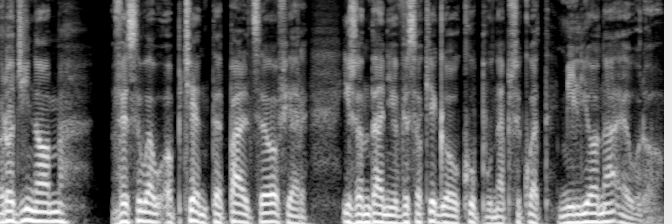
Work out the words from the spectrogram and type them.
Rodzinom wysyłał obcięte palce ofiar i żądanie wysokiego okupu, na przykład miliona euro.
